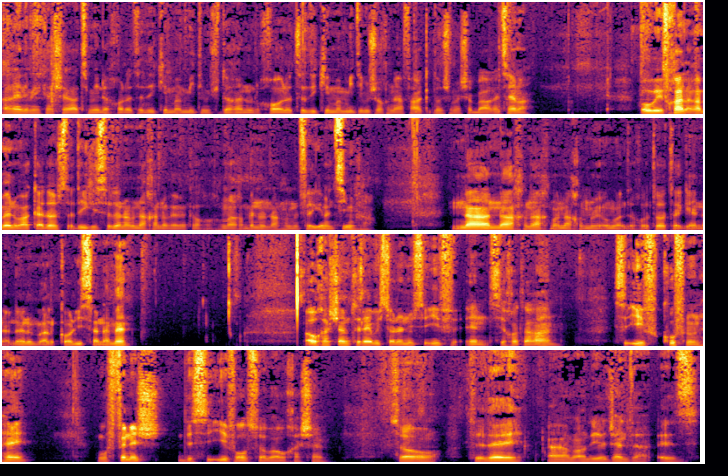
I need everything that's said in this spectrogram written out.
הריני מקשר עצמי לכל הצדיקים המיתים שדרנו לכל הצדיקים המיתים שוכני עפר הקדוש מה שבארץ המה. הוא ויבחר לרבנו הקדוש צדיק יסודו למנחנו ומכוחנו רבנו נחנו נפלגי בן שמחה. נא נח נחנו נחנו נאום על זכותו תגן עלינו ועל כל ישראל אמן. ברוך השם today we start a new סעיף in שיחות הר"ן, סעיף קנ"ה. We'll finish the סעיף also ברוך השם. So today um, on the agenda is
